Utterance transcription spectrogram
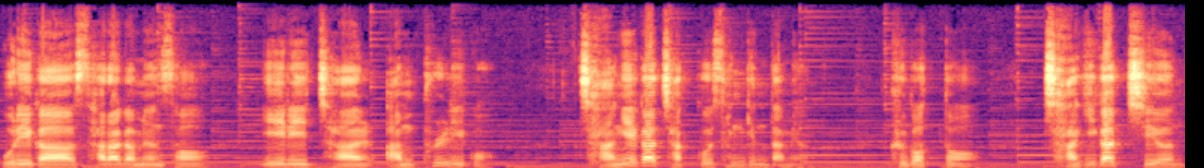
우리가 살아가면서 일이 잘 안 풀리고 장애가 자꾸 생긴다면 그것도 자기가 지은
